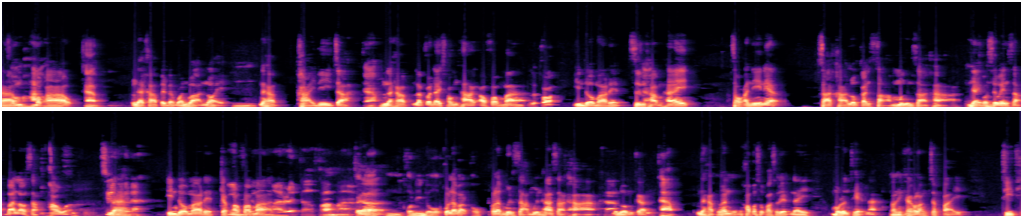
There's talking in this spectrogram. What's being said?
น้ำมะพร้าวครับ นะครับเป็นแบบหวานๆหน่อย อืม นะครับ ขายดีจ้ะครับนะครับแล้วก็ได้ช่องทางอัลฟามาแล้วก็อินโดมาเรตซึ่งครัทำบให้สองอันนี้เนี่ยสาขารวมกันสามหมื่นสาขาอืมใหญ่กว่าเซเว่นสาบ้านเราสามเท่าอะเชื่อเลยนะอินโดมาเรตกับอัลฟามามาเรตอัลฟามาแต่ก็เอออืมคนอินโดคนละแบบคนละหมื่นสามหมื่นห้าสาขาครับมารวมกันครับนะครับเพราะฉะนั้นเขาประสบความสำเร็จในโมเดิร์นเทรดแล้วตอนนี้เขากำลังจะไป TT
